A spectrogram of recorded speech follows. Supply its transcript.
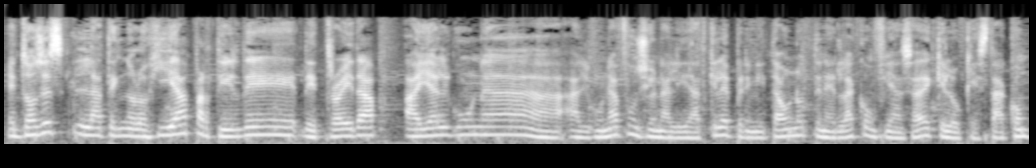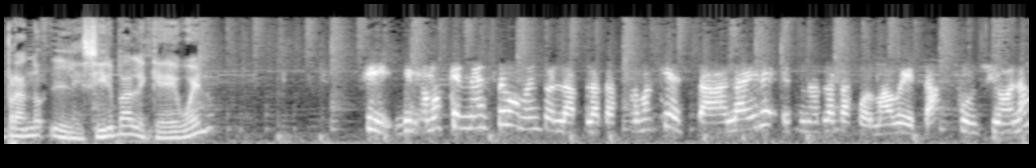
Entonces, la tecnología a partir de, de Trade Up, ¿hay alguna, alguna funcionalidad que le permita a uno tener la confianza de que lo que está comprando le sirva, le quede bueno? Sí, digamos que en este momento la plataforma que está al aire es una plataforma beta, funciona,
